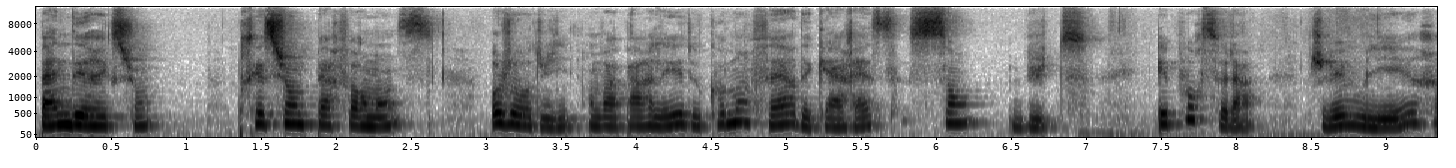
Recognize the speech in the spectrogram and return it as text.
panne d'érection, pression de performance. Aujourd'hui, on va parler de comment faire des caresses sans but. Et pour cela, je vais vous lire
